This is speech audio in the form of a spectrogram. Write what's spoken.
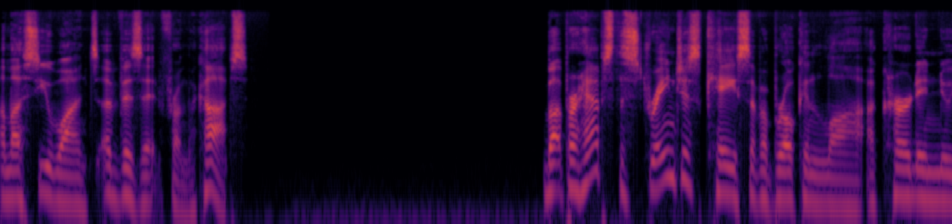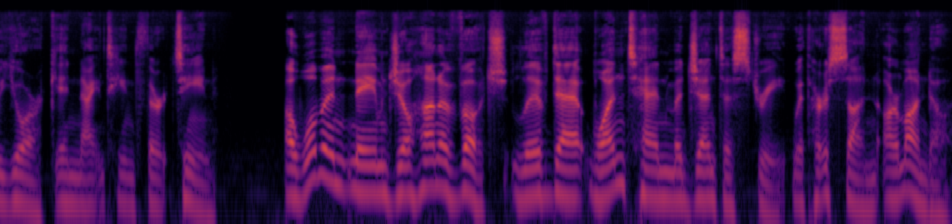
unless you want a visit from the cops. But perhaps the strangest case of a broken law occurred in New York in 1913. A woman named Johanna Voch lived at 110 Magenta Street with her son Armando.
